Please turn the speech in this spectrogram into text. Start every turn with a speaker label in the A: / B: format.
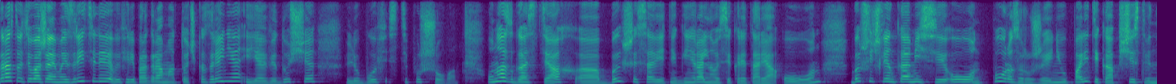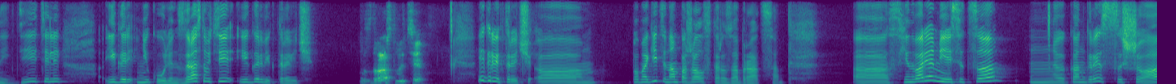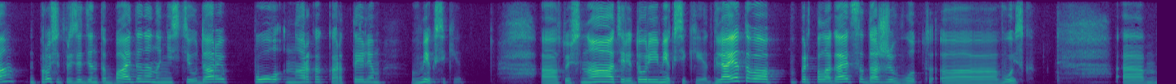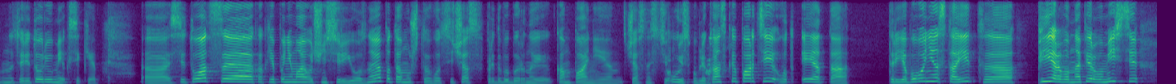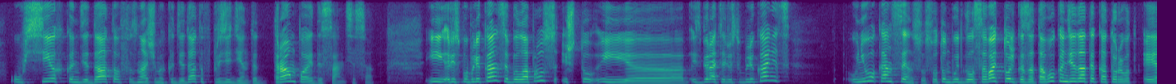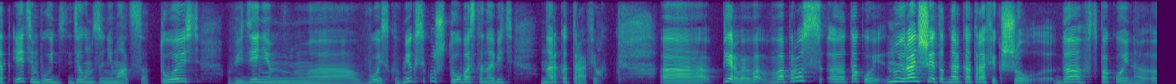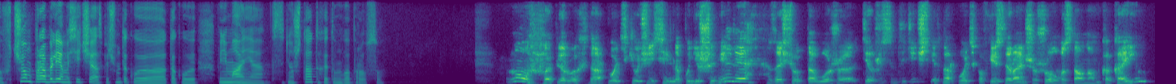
A: Здравствуйте, уважаемые зрители! В эфире программа «Точка зрения» и я ведущая Любовь Степушова. У нас в гостях э, бывший советник генерального секретаря ООН, бывший член комиссии ООН по разоружению, политика общественных деятелей Игорь Никулин. Здравствуйте, Игорь Викторович!
B: Здравствуйте!
A: Игорь Викторович, э, помогите нам, пожалуйста, разобраться. Э, с января месяца Конгресс США просит президента Байдена нанести удары по наркокартелям в Мексике, а, то есть на территории Мексики. Для этого предполагается даже ввод э, войск э, на территорию Мексики. Ситуация, как я понимаю, очень серьезная, потому что вот сейчас в предвыборной кампании, в частности у республиканской партии, вот это требование стоит первым, на первом месте у всех кандидатов, значимых кандидатов в президенты Трампа и Десантиса. И республиканцы был опрос, и что и э, избиратель республиканец, у него консенсус. Вот он будет голосовать только за того кандидата, который вот этим будет делом заниматься. То есть введением э, войск в Мексику, чтобы остановить наркотрафик. А, первый вопрос э, такой. Ну и раньше этот наркотрафик шел, да, спокойно. В чем проблема сейчас? Почему такое, такое внимание в Соединенных Штатах этому вопросу?
B: Ну, во-первых, наркотики очень сильно подешевели за счет того же, тех же синтетических наркотиков. Если раньше шел в основном кокаин,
